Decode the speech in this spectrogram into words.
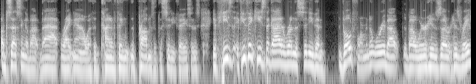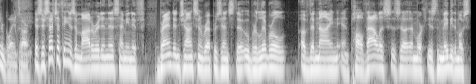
obsessing about that right now with the kind of thing, the problems that the city faces. If he's, if you think he's the guy to run the city, then vote for him and don't worry about about where his uh, his razor blades are. Is there such a thing as a moderate in this? I mean, if Brandon Johnson represents the uber liberal of the nine, and Paul Vallas is a more is the, maybe the most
